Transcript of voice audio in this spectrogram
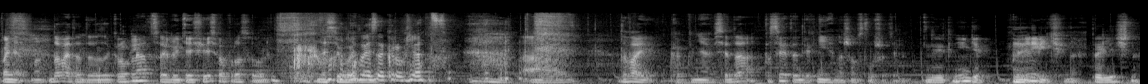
Понятно. Давай тогда закругляться. Или у тебя еще есть вопросы, Оль, на сегодня? Давай закругляться. А, давай, как у меня всегда, посоветуй две книги нашим слушателям. Две книги. Прилично. Прилично.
